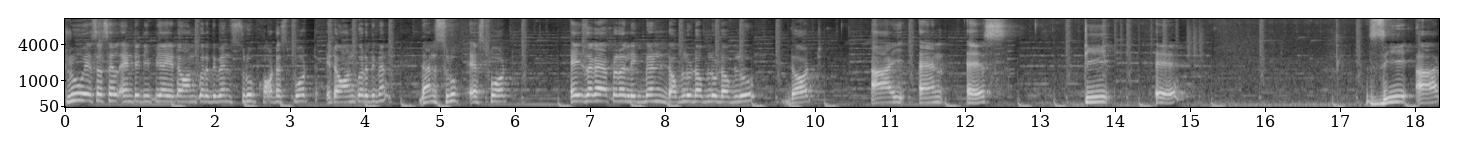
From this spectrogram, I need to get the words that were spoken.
true S S L NT DPI এটা অন করে দিবেন। স্রুপ হটস্পট এটা অন করে দিবেন। দেন স্রুপ স্পট এই জায়গায় আপনারা লিখবেন W W W dot I N S T A G R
